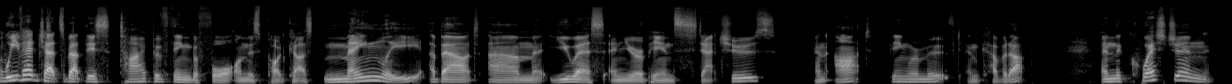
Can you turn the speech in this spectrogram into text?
we've had chats about this type of thing before on this podcast, mainly about um, US and European statues and art being removed and covered up. And the question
